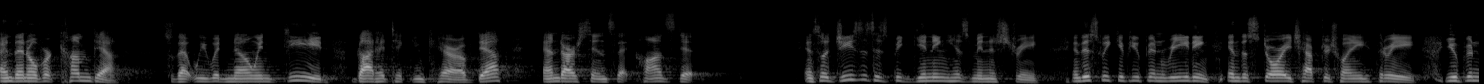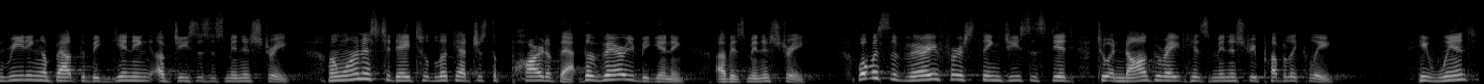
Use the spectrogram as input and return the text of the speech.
and then overcome death so that we would know indeed God had taken care of death and our sins that caused it. And so Jesus is beginning his ministry. And this week, if you've been reading in the story, chapter 23, you've been reading about the beginning of Jesus' ministry. I want us today to look at just a part of that, the very beginning of his ministry. What was the very first thing Jesus did to inaugurate his ministry publicly? He went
